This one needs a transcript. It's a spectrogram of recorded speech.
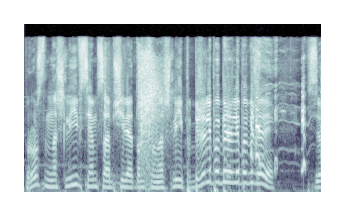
Просто нашли, всем сообщили о том, что нашли. Побежали, побежали, побежали. Все.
